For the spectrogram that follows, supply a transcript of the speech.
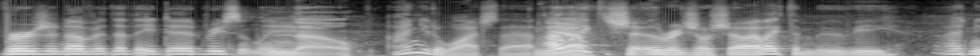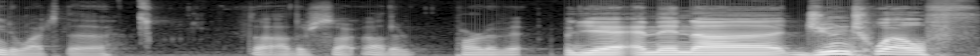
version of it that they did recently? No. I need to watch that. I Yeah. like the show, the original show. I like the movie. I need to watch the the other so- other part of it. Yeah, and then uh, June 12th,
